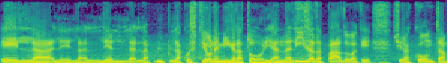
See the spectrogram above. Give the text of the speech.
e la, la, la, la questione migratoria. Annalisa da Padova che ci racconta,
